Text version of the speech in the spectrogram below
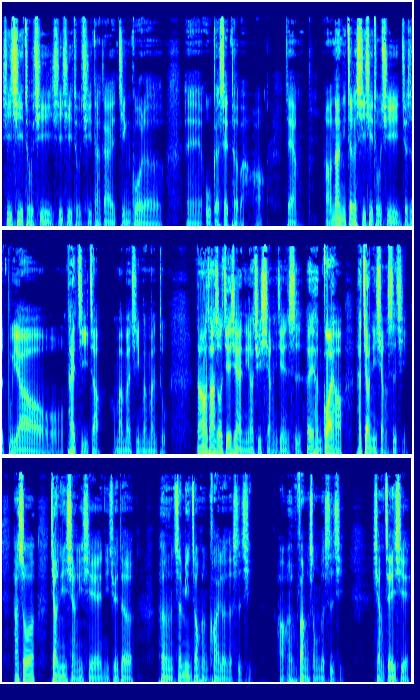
吸气吐气，吸气吐气，大概经过了呃五个 set 吧。好，这样好，那你这个吸气吐气就是不要太急躁。慢慢吸，慢慢吐。然后他说：“接下来你要去想一件事，诶，很怪哈。他叫你想事情，他说叫你想一些你觉得很生命中很快乐的事情，好，很放松的事情。想这些，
